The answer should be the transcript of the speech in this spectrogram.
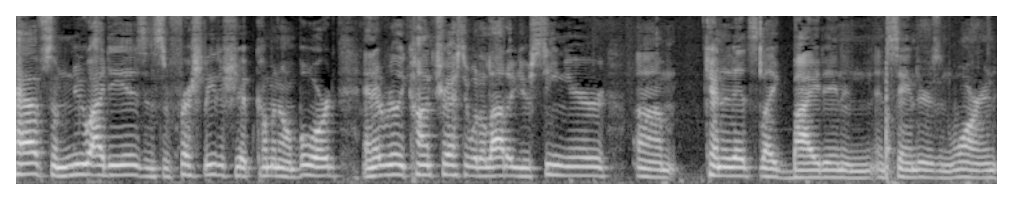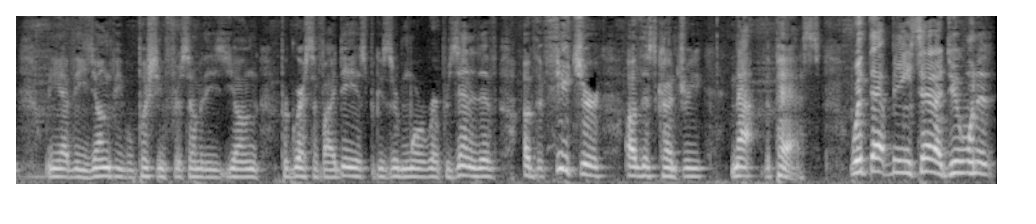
have some new ideas and some fresh leadership coming on board, and it really contrasted with a lot of your senior um, candidates like Biden and, and Sanders and Warren when you have these young people pushing for some of these young progressive ideas because they're more representative of the future of this country, not the past. With that being said, I do want to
